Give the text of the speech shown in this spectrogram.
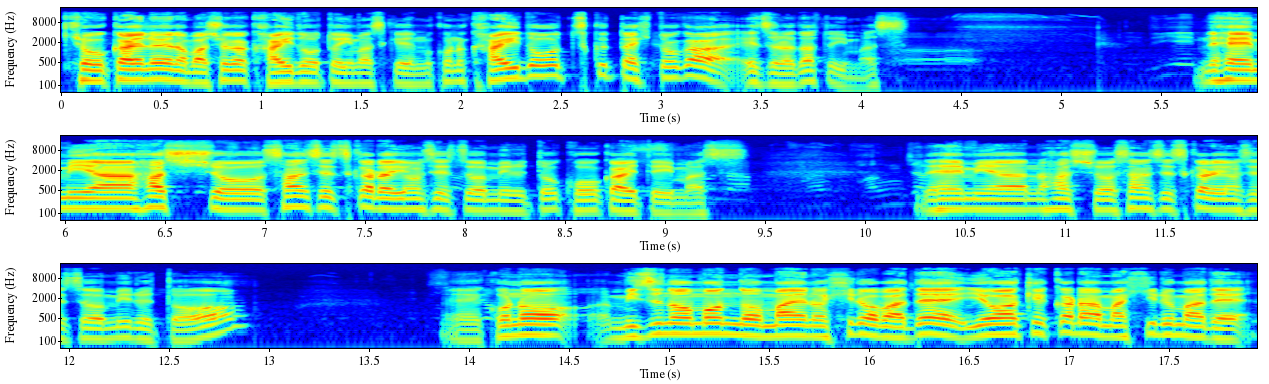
教会のような場所が街道と言いますけれどもこの街道を作った人がエズラだと言います。ネヘミヤ8章3節から4節を見るとこう書いています。ネヘミヤの8章3節から4節を見るとこの水の門の前の広場で夜明けから真昼まで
